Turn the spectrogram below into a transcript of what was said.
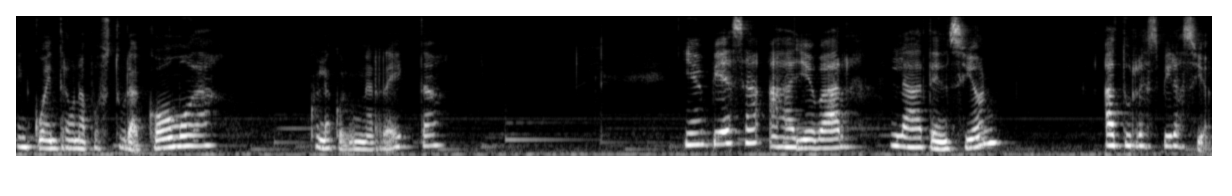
Encuentra una postura cómoda, con la columna recta y empieza a llevar la atención a tu respiración.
